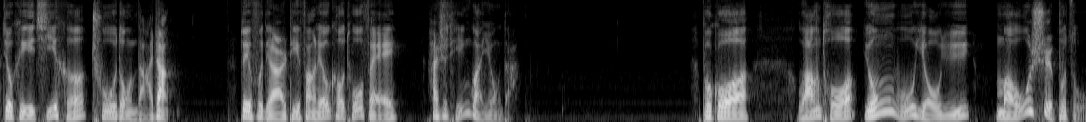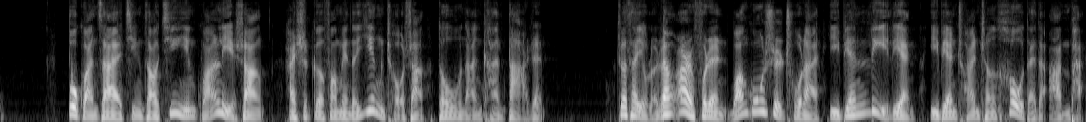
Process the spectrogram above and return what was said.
就可以集合出动打仗，对付点地方流寇土匪还是挺管用的。不过，王陀勇武有余，谋事不足，不管在井灶经营管理上，还是各方面的应酬上，都难堪大任，这才有了让二夫人王公氏出来一边历练，一边传承后代的安排。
